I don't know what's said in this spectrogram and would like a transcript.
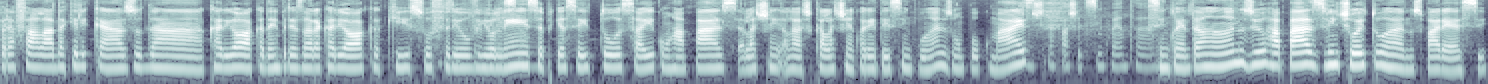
para falar daquele caso da carioca, da empresária carioca que sofreu violência porque aceitou sair com um rapaz, ela tinha, ela, acho que ela tinha 45 anos ou um pouco mais. Acho que na faixa de 50 anos. 50 anos e o rapaz 28 anos, parece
